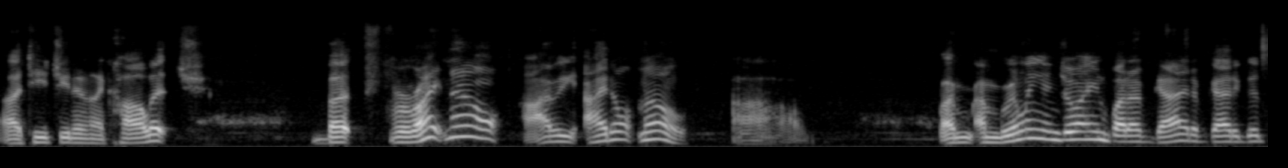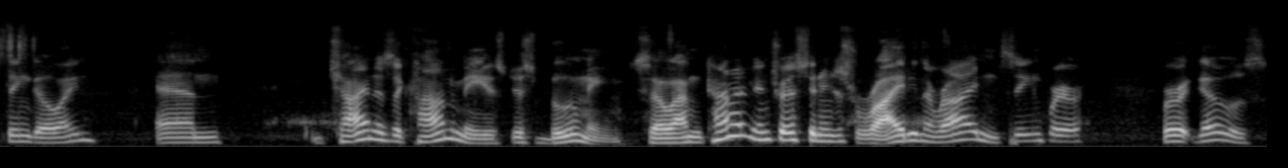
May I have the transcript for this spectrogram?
uh, teaching in a college. But for right now i i don't know. Uh, I'm I'm really enjoying what I've got. I've got a good thing going, and China's economy is just booming. So I'm kind of interested in just riding the ride and seeing where where it goes.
